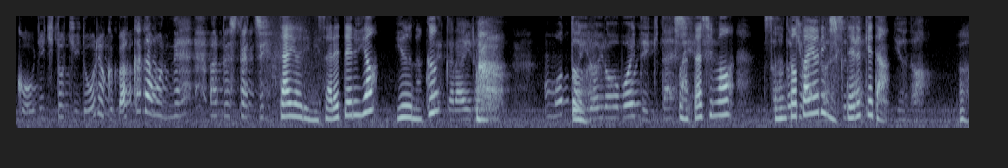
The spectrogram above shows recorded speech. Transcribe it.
攻撃と機動力ばっかだもんね。私たち。頼りにされてるよユーノくん。これからいろいろもっといろいろ覚えていきたいし。私もうんと頼りにしてるけど。よろしくねユウノ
